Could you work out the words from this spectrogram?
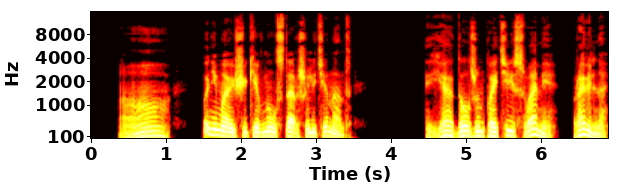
— А, — понимающе кивнул старший лейтенант. — Я должен пойти с вами, правильно?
